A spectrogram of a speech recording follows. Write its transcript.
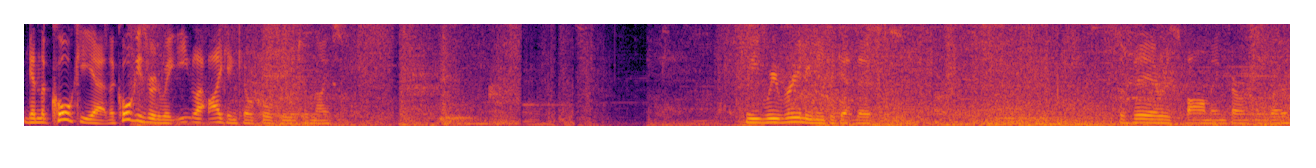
Again, the Corki, yeah, the Corki's really weak. Like I can kill Corki, which is nice. We we really need to get this. Sivir is farming currently though.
